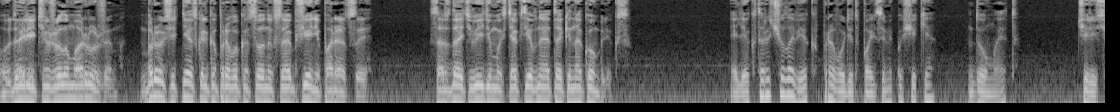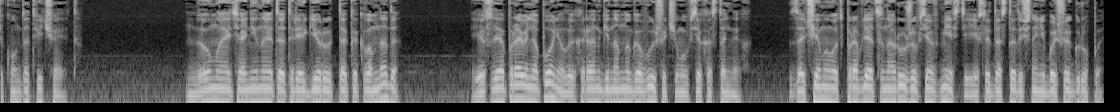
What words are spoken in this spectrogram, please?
«Ударить тяжелым оружием, Бросить несколько провокационных сообщений по рации. Создать видимость активной атаки на комплекс. Электрочеловек проводит пальцами по щеке, думает. Через секунду отвечает. «Думаете, они на это отреагируют так, как вам надо? Если я правильно понял, их ранги намного выше, чем у всех остальных. Зачем им отправляться наружу всем вместе, если достаточно небольшой группы?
